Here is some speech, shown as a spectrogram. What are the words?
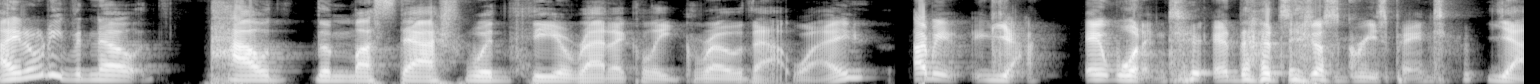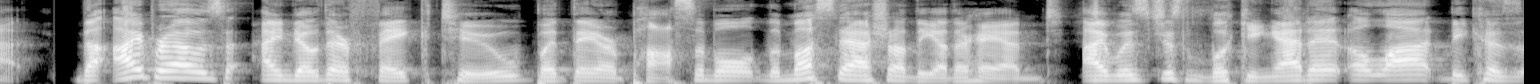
I don't even know how the mustache would theoretically grow that way. I mean, yeah, it wouldn't. That's just grease paint. Yeah. The eyebrows, I know they're fake too, but they are possible. The mustache, on the other hand, I was just looking at it a lot because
